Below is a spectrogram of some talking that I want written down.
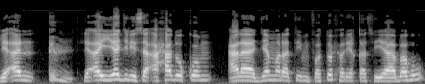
لأن لأن يجلس أحدكم على جمرة فتحرق ثيابه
